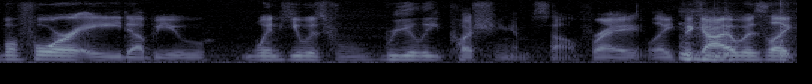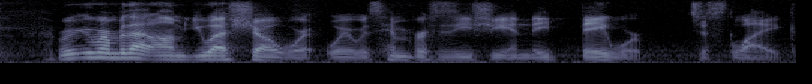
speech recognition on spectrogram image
before AEW, when he was really pushing himself, right? Like, the guy was, like, re- remember that um US show where, where it was him versus Ishii, and they, they were just, like,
